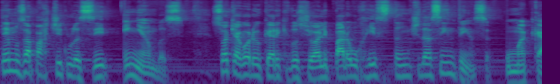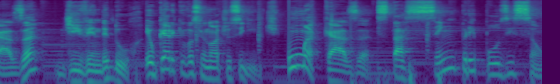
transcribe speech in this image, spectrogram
Temos a partícula se em ambas. Só que agora eu quero que você olhe para o restante da sentença. Uma casa de vendedor. Eu quero que você note o seguinte: uma casa está sem preposição,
